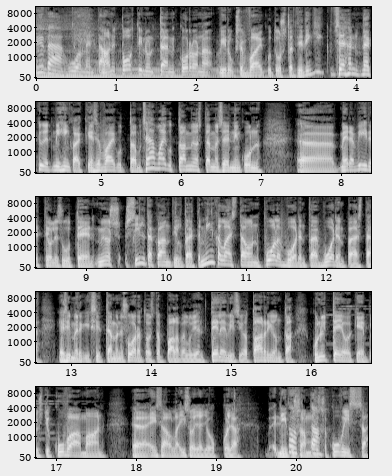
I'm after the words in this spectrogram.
Hyvää huomenta. Mä oon nyt pohtinut tämän koronaviruksen vaikutusta. Tietenkin sehän nyt näkyy, että mihin kaikkeen se vaikuttaa, mutta sehän vaikuttaa myös tämmöiseen niin kuin, ää, meidän viihdeteollisuuteen myös siltä kantilta, että minkälaista on puolen vuoden tai vuoden päästä esimerkiksi tämmöinen suoratoista palvelujen televisiotarjonta, kun nyt ei oikein pysty kuvaamaan, ää, ei saa olla isoja joukkoja niin kuin samoissa kuvissa.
